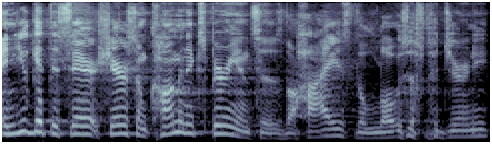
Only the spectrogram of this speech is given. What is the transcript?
And you get to share, some common experiences, the highs, the lows of the journey.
